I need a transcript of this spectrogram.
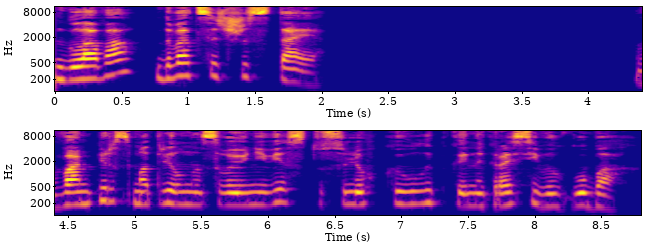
Глава двадцать шестая Вампир смотрел на свою невесту с легкой улыбкой на красивых губах.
